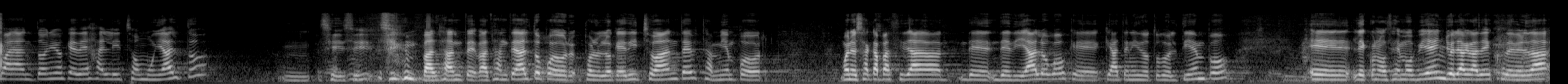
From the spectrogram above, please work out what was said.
Juan Antonio que deja el listón muy alto Mm, sí, sí, bastante, bastante alto por, lo que he dicho antes, también por bueno, esa capacidad de, diálogo que, ha tenido todo el tiempo. Eh, le conocemos bien, yo le agradezco de verdad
